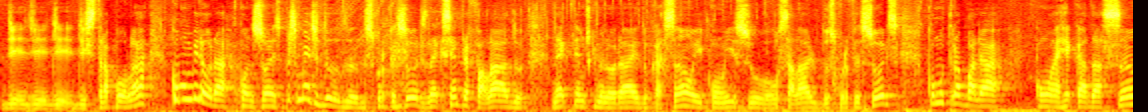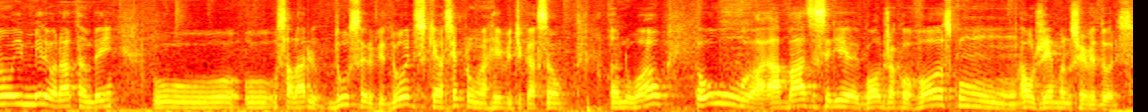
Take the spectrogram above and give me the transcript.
de, de, de, de extrapolar, como melhorar condições, principalmente do, do, dos professores, né, que sempre é falado né, que temos que melhorar a educação e com isso o salário dos professores, como trabalhar com a arrecadação e melhorar também o, o, o salário dos servidores, que é sempre uma reivindicação anual, ou a base seria igual do Jacovós com algema nos servidores?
